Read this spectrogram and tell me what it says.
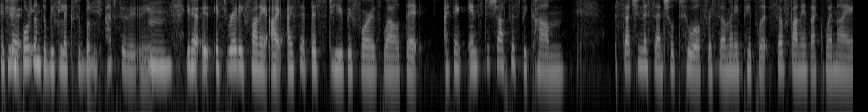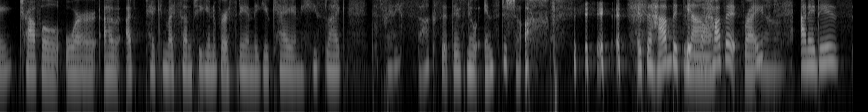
It's you know, important to be flexible. Absolutely. You know, it, it's really funny. I, I said this to you before as well that I think InstaShop has become such an essential tool for so many people. It's so funny, like when I travel or uh, I've taken my son to university in the UK, and he's like, "This really sucks that there's no InstaShop." It's a habit it's a habit, right? And it is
